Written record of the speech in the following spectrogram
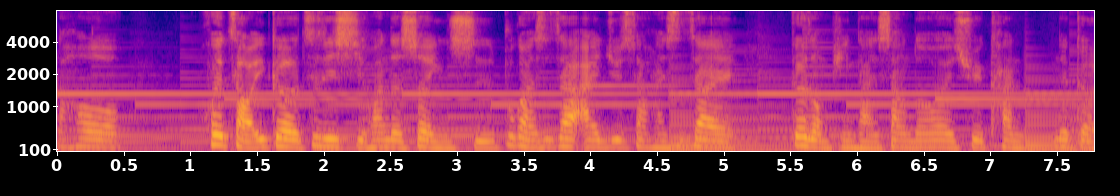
然后会找一个自己喜欢的摄影师，不管是在 IG 上还是在各种平台上，都会去看那个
